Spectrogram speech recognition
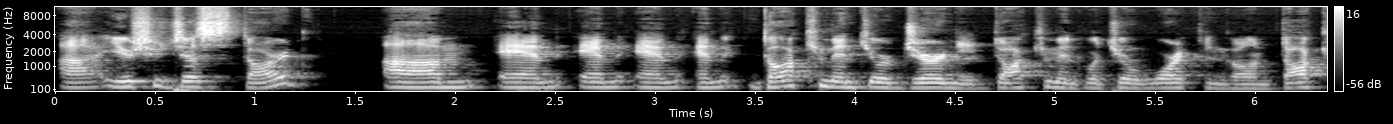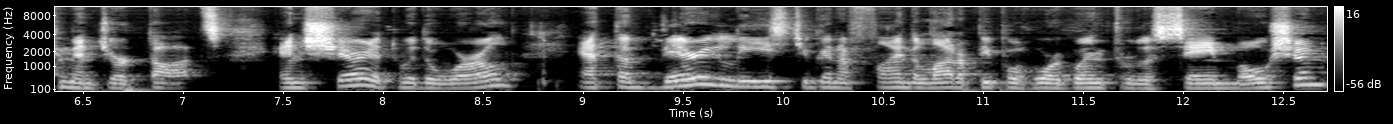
uh, you should just start um, and and and and document your journey, document what you're working on, document your thoughts, and share it with the world. At the very least, you're going to find a lot of people who are going through the same motion,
